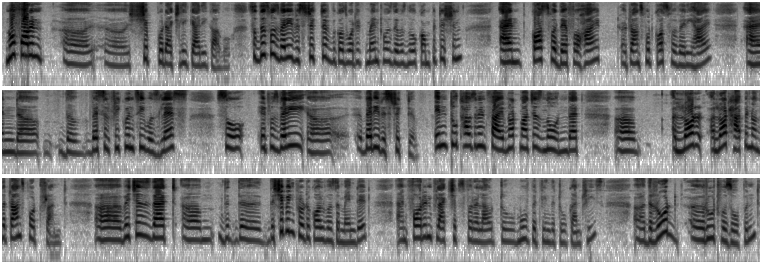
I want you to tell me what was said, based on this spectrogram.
no foreign uh, uh, ship could actually carry cargo. So this was very restrictive because what it meant was there was no competition, and costs were therefore high. Uh, transport costs were very high, and uh, the vessel frequency was less. So it was very uh, very restrictive in 2005, not much is known that uh, a lot a lot happened on the transport front, uh, which is that um, the, the, the shipping protocol was amended, and foreign flagships were allowed to move between the two countries. Uh, the road uh, route was opened,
